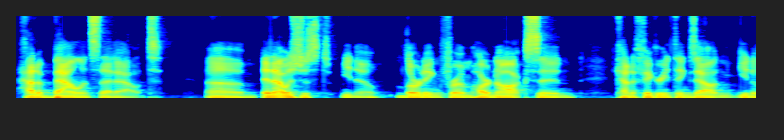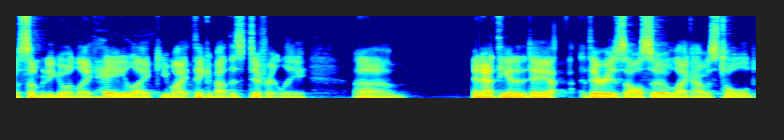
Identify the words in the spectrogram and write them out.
how to balance that out um, and i was just you know learning from hard knocks and kind of figuring things out and you know somebody going like hey like you might think about this differently um, and at the end of the day there is also like i was told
